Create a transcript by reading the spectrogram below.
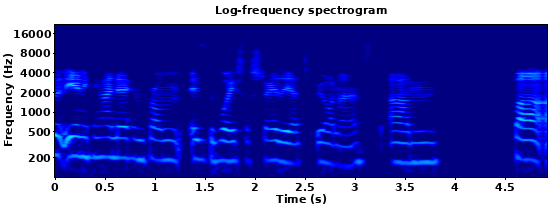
that the only thing I know him from is The Voice Australia, to be honest. Um, but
